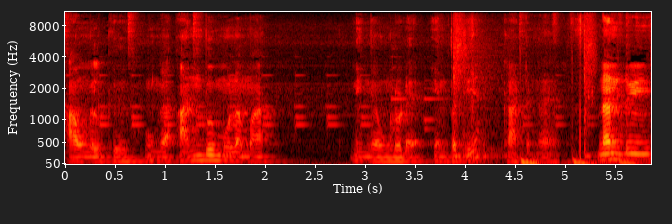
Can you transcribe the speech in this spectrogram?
அவங்களுக்கு உங்கள் அன்பு மூலமாக நீங்கள் உங்களோட எம்பத்தியை காட்டுங்க. நன்றி.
